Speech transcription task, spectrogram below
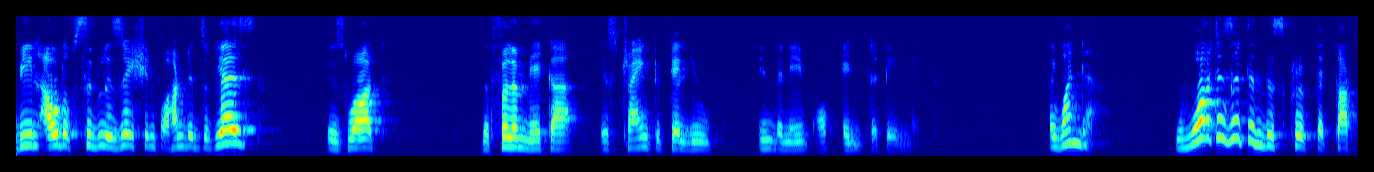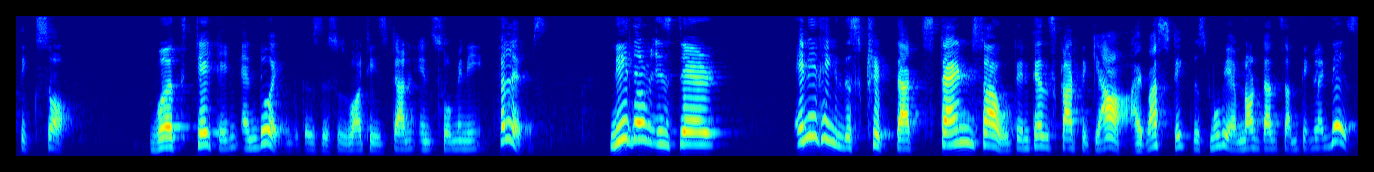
been out of civilization for hundreds of years is what the filmmaker is trying to tell you in the name of entertainment. I wonder, what is it in this script that Karthik saw worth taking and doing? Because this is what he's done in so many films. Neither is there anything in the script that stands out and tells Karthik, yeah, I must take this movie, I have not done something like this.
